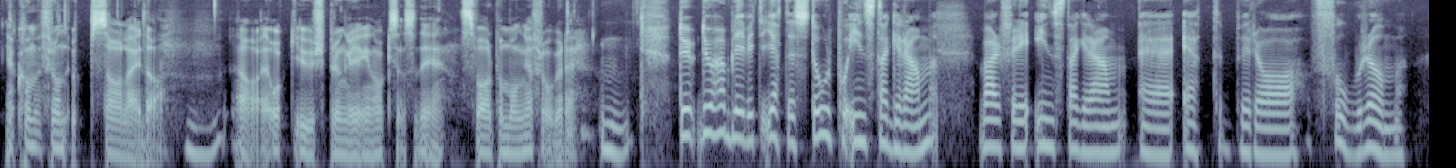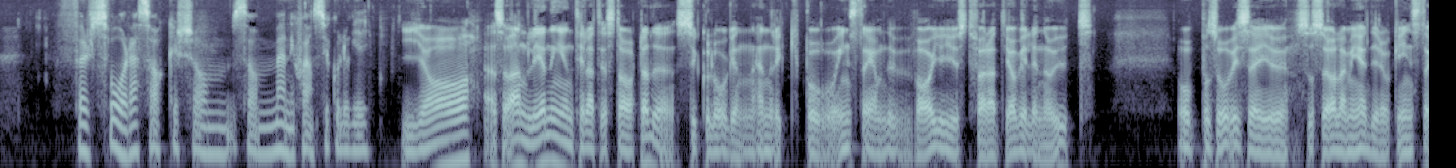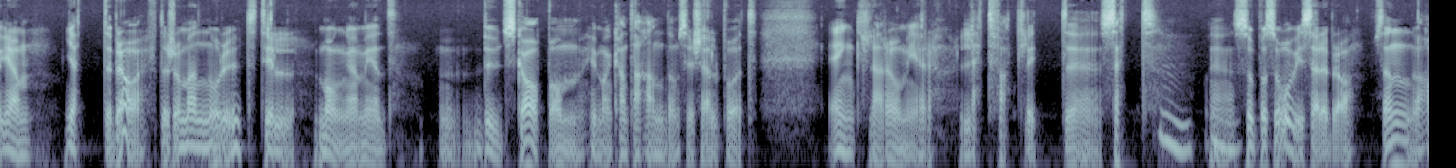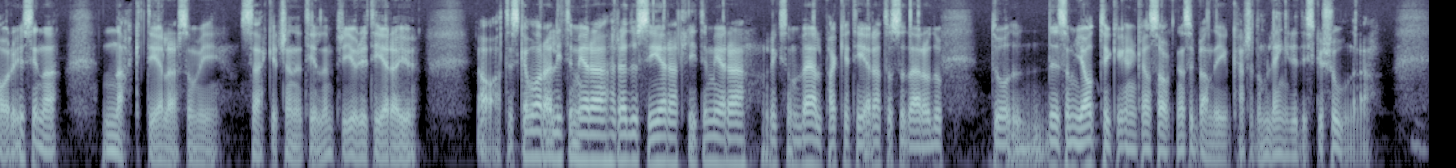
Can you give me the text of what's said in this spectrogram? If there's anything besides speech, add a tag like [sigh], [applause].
Jag kommer från Uppsala idag. Mm. Ja, och ursprungligen också, så det är svar på många frågor där. Mm. Du, du har blivit jättestor på Instagram. Varför är Instagram eh, ett bra forum för svåra saker som, som människans psykologi? Ja, alltså anledningen till att jag startade psykologen Henrik på Instagram, det var ju just för att jag ville nå ut. Och på så vis är ju sociala medier och Instagram jättebra eftersom man når ut till många med budskap om hur man kan ta hand om sig själv på ett enklare och mer lättfattligt eh, sätt. Mm. Eh, så på så vis är det bra. Sen har det ju sina nackdelar som vi säkert känner till. Den prioriterar ju ja, att det ska vara lite mera reducerat, lite mera liksom välpaketerat och sådär. Och då, då, det som jag tycker kan, kan saknas ibland är kanske de längre diskussionerna.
